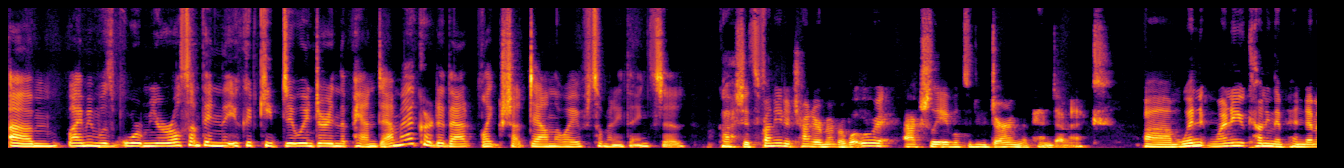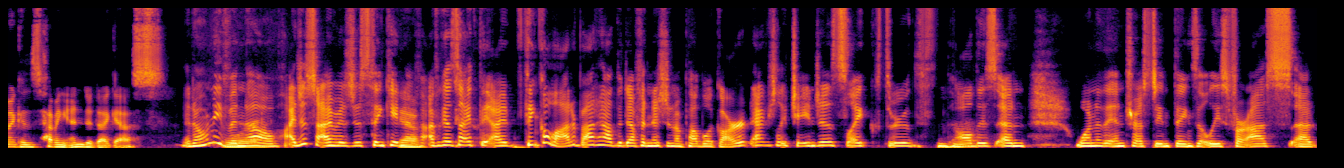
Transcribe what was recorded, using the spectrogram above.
Um, I mean, was or mural something that you could keep doing during the pandemic, or did that like shut down the way so many things did? Gosh, it's funny to try to remember what were we actually able to do during the pandemic. Um, when when are you counting the pandemic as having ended? I guess I don't even or, know. I just I was just thinking yeah. of because I th- I think a lot about how the definition of public art actually changes like through mm-hmm. all this. And one of the interesting things, at least for us at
